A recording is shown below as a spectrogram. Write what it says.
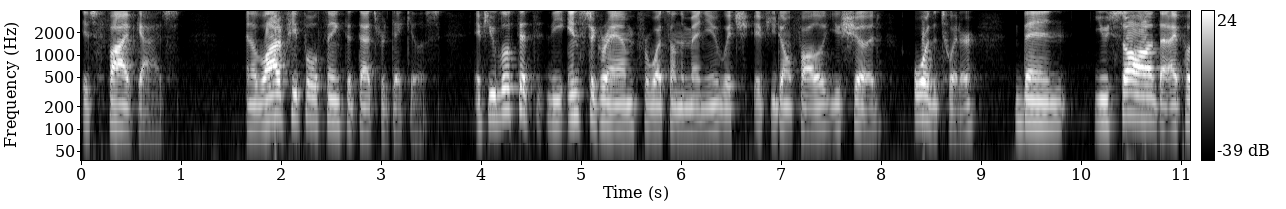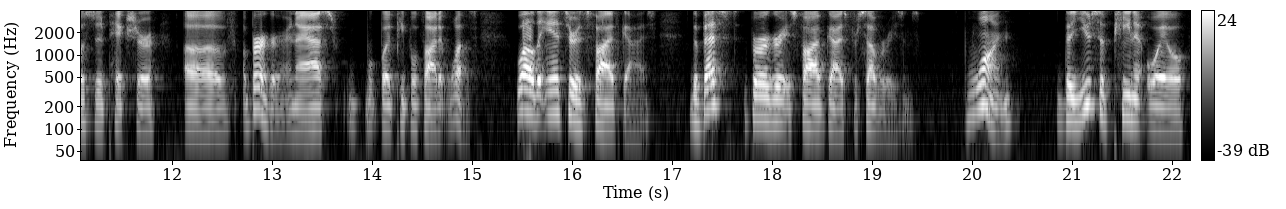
is Five Guys. And a lot of people think that that's ridiculous. If you looked at the Instagram for what's on the menu, which if you don't follow, you should, or the Twitter, then you saw that I posted a picture of a burger and I asked what people thought it was. Well, the answer is Five Guys. The best burger is Five Guys for several reasons. One, the use of peanut oil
